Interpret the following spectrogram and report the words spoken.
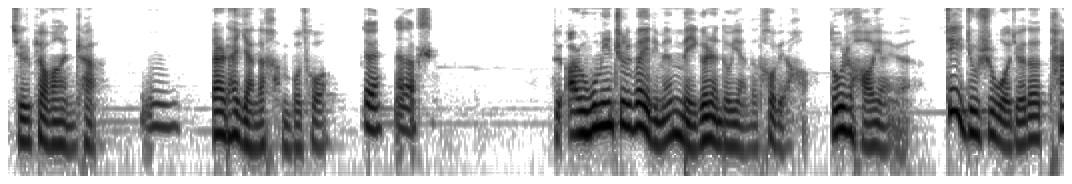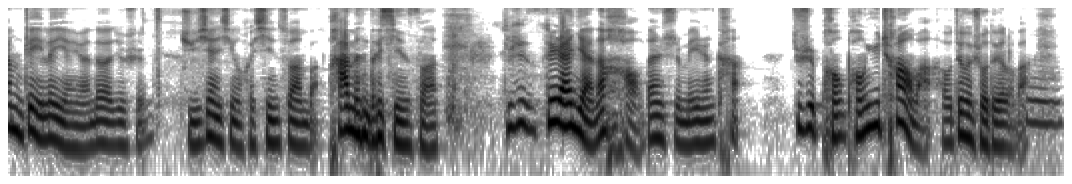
其实票房很差，嗯，但是他演的很不错，对，那倒是。对，而《无名之辈》里面每个人都演得特别好，都是好演员。这就是我觉得他们这一类演员的就是局限性和心酸吧。他们的心酸，就是虽然演的好，但是没人看。就是彭彭昱畅吧，我这回说对了吧？嗯，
